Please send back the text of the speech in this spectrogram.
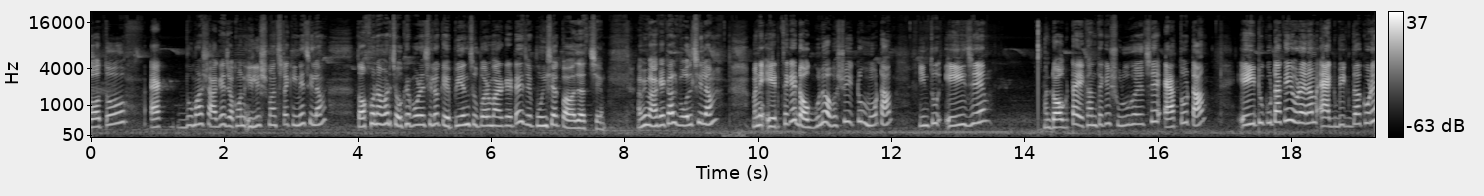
গত এক দু মাস আগে যখন ইলিশ মাছটা কিনেছিলাম, তখন আমার চোখে পড়েছিল কেপিএন সুপার মার্কেটে যে পুঁই শাক পাওয়া যাচ্ছে। আমি মাকে কাল বলছিলাম মানে এর থেকে ডগগুলো অবশ্যই একটু মোটা, কিন্তু এই যে ডগটা এখান থেকে শুরু হয়েছে এতটা এইটুকুটাকেই ওরা এরম এক বিগদা করে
